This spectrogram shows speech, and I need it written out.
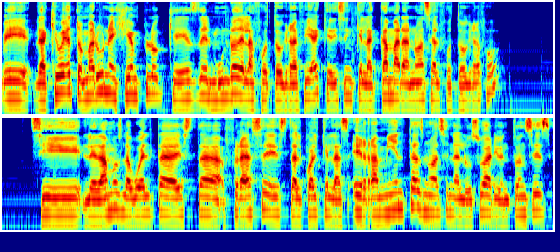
Eh, de aquí voy a tomar un ejemplo que es del mundo de la fotografía, que dicen que la cámara no hace al fotógrafo. Si le damos la vuelta a esta frase, es tal cual que las herramientas no hacen al usuario. Entonces,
